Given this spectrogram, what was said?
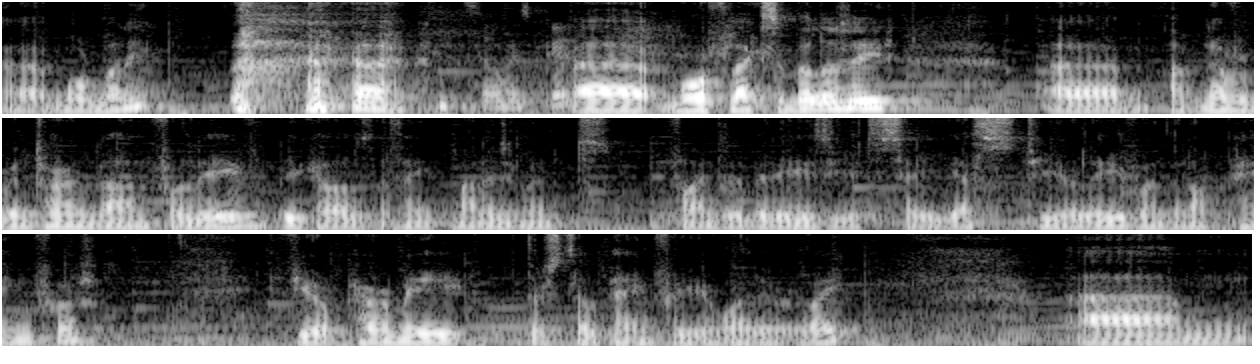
uh, more money. it's always good. Uh, more flexibility. Um, I've never been turned down for leave because I think management find it a bit easier to say yes to your leave when they're not paying for it. If you're a permie, they're still paying for you while you're away. Um,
